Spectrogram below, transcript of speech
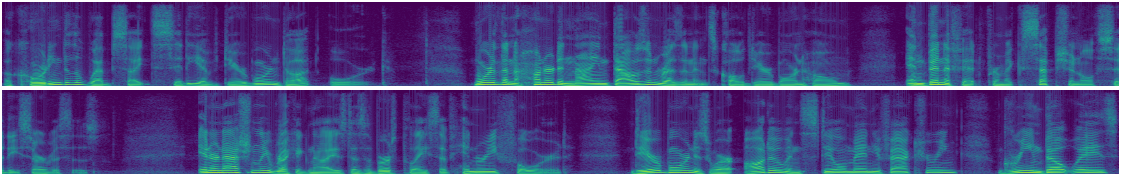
according to the website cityofdearborn.org. More than 109,000 residents call Dearborn home and benefit from exceptional city services. Internationally recognized as the birthplace of Henry Ford, Dearborn is where auto and steel manufacturing, green beltways,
